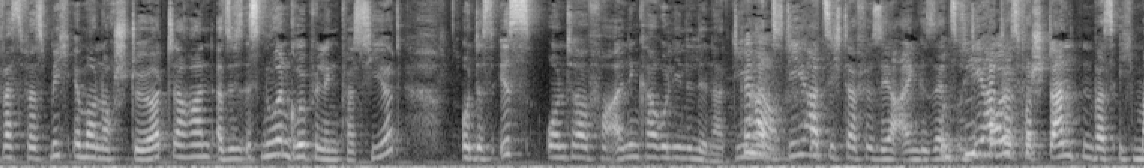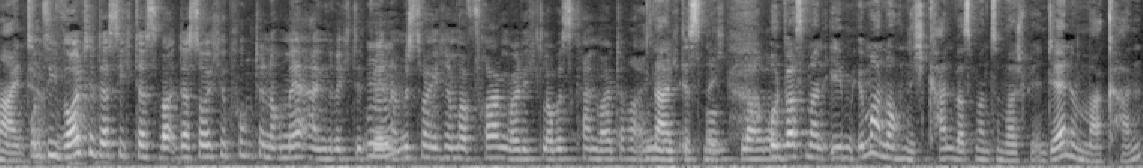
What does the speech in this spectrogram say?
was, was mich immer noch stört daran, also es ist nur in Gröpeling passiert und es ist unter vor allen Dingen Caroline Linnert. Die, genau. hat, die hat sich dafür sehr eingesetzt und, und die wollte, hat das verstanden, was ich meinte. Und sie wollte, dass sich das, dass solche Punkte noch mehr eingerichtet werden. Mhm. Da müsste man eigentlich nochmal fragen, weil ich glaube, es ist kein weiterer eingerichtet Nein, ist nicht. Und was man eben immer noch nicht kann, was man zum Beispiel in Dänemark kann.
